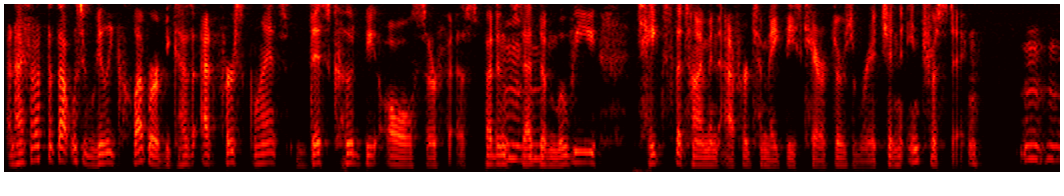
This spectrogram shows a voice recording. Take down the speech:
And I thought that that was really clever because at first glance, this could be all surface, but instead, Mhm. the movie takes the time and effort to make these characters rich and interesting. Mm-hmm.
